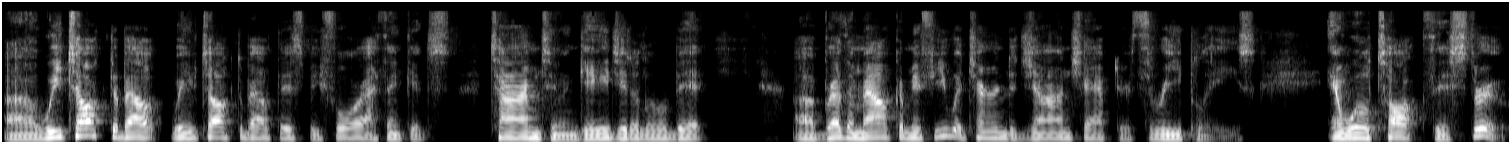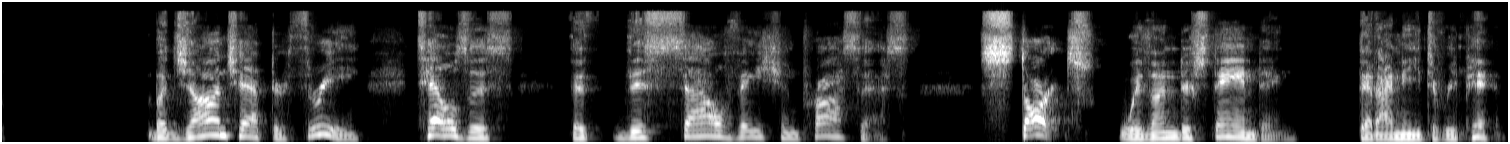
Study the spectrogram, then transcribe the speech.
Uh, we talked about we've talked about this before. I think it's time to engage it a little bit. Uh, Brother Malcolm, if you would turn to John chapter 3, please, and we'll talk this through. But John chapter 3 tells us that this salvation process starts with understanding that I need to repent.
